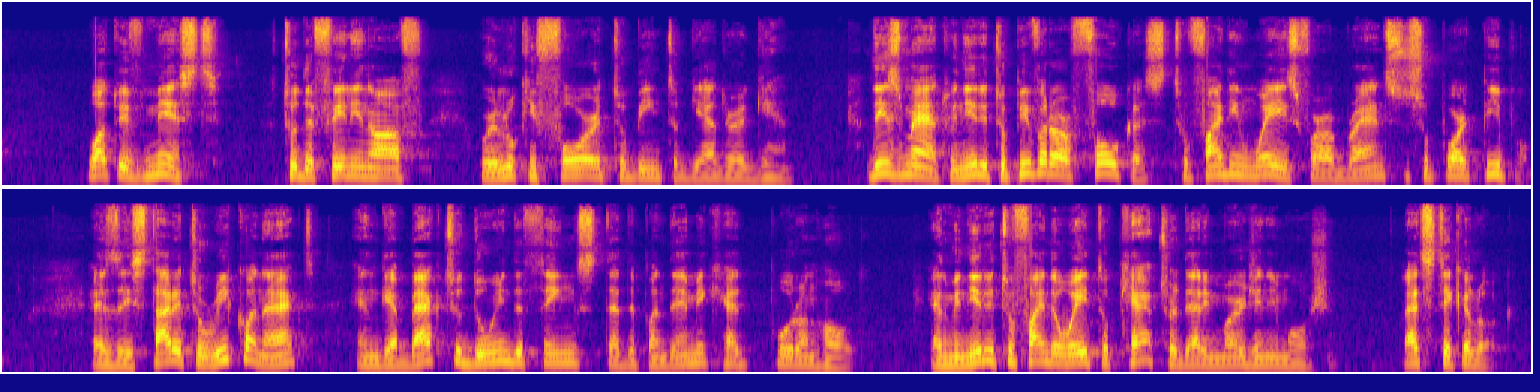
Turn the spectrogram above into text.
what we've missed to the feeling of we're looking forward to being together again. This meant we needed to pivot our focus to finding ways for our brands to support people as they started to reconnect and get back to doing the things that the pandemic had put on hold. And we needed to find a way to capture that emerging emotion. Let's take a look.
